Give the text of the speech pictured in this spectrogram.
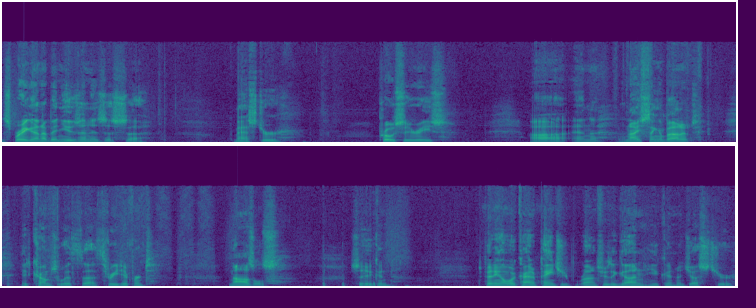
the spray gun I've been using is this uh, Master Pro Series. Uh, and the, the, nice thing about it, it comes with uh, three different nozzles. So you can, depending on what kind of paint you run through the gun, you can adjust your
